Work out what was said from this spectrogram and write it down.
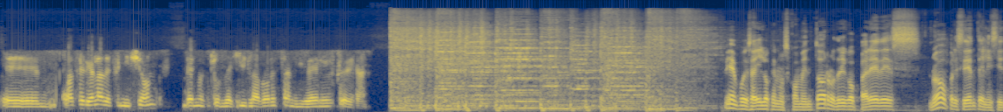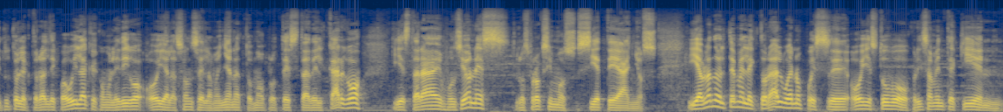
eh, cuál sería la definición de nuestros legisladores a nivel federal. Bien, pues ahí lo que nos comentó Rodrigo Paredes, nuevo presidente del Instituto Electoral de Coahuila, que como le digo, hoy a las 11 de la mañana tomó protesta del cargo y estará en funciones los próximos siete años. Y hablando del tema electoral, bueno, pues eh, hoy estuvo precisamente aquí en,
